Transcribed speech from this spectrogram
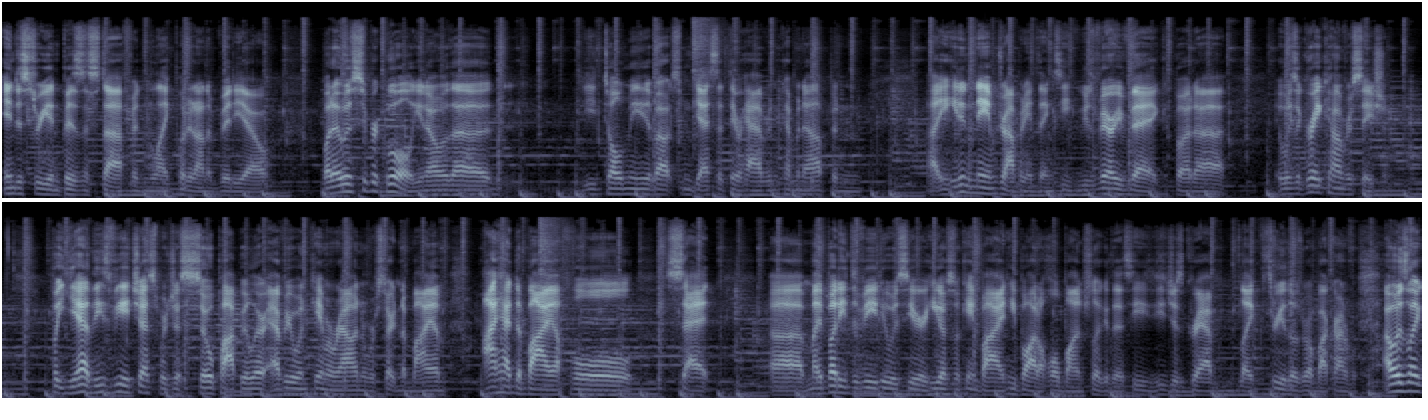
industry and business stuff and like put it on a video. But it was super cool, you know, the he told me about some guests that they were having coming up and uh, he didn't name drop anything. He, was very vague, but uh, it was a great conversation. But yeah, these VHS were just so popular. Everyone came around and were starting to buy them. I had to buy a full set Uh, my buddy David, who was here, he also came by and he bought a whole bunch. Look at this. He, he just grabbed like three of those Robot Carnival. I was like,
